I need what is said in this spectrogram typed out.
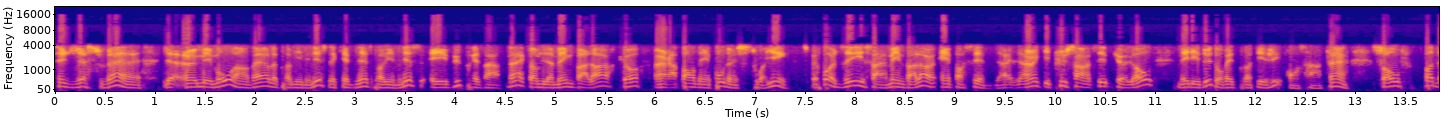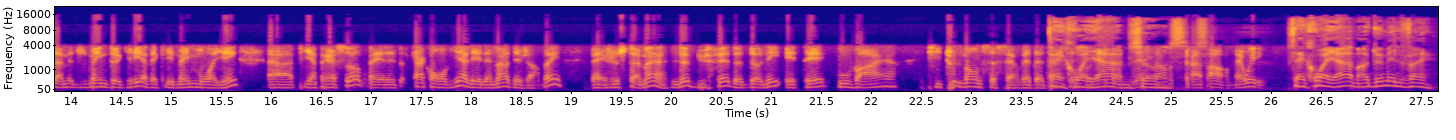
Tu sais, je disais souvent, euh, un mémo envers le premier ministre, le cabinet du premier ministre, est vu présentement comme la même valeur qu'un rapport d'impôt d'un citoyen. Tu peux pas dire ça a la même valeur, impossible. L'un qui est plus sensible que l'autre, mais les deux doivent être protégés, on s'entend. Sauf pas du même degré avec les mêmes moyens. puis après ça, ben, quand on vient à l'élément des jardins, ben justement, le buffet de données était ouvert puis tout le monde se servait dedans. C'est incroyable, ça. Ben oui. C'est incroyable, en 2020.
